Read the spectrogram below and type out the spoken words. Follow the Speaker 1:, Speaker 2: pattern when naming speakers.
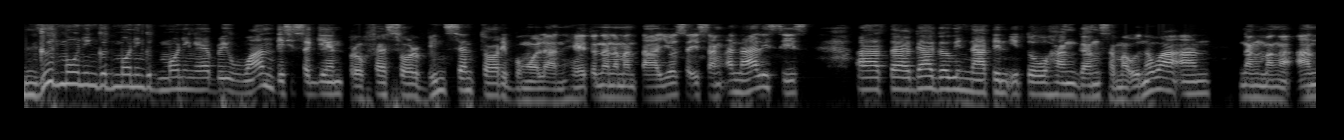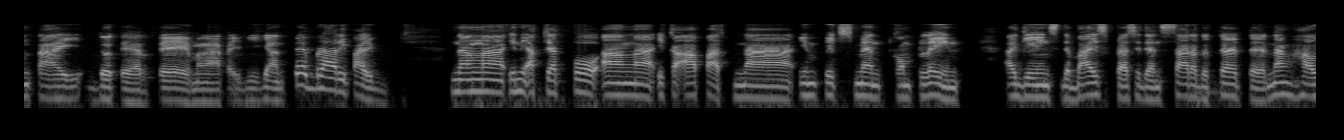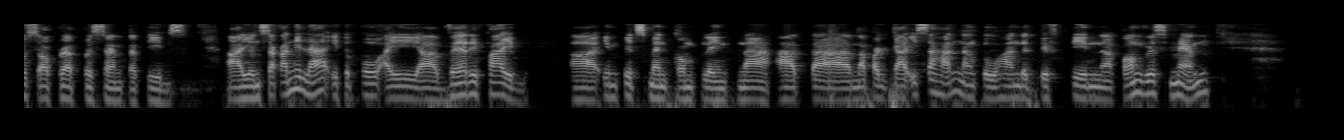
Speaker 1: Good morning, good morning, good morning everyone. This is again Professor Vincent Tori Bongolan. Heto na naman tayo sa isang analysis at ah, gagawin natin ito hanggang sa maunawaan ng mga anti-Duterte, mga kaibigan. February 5 nang ah, iniakyat po ang ah, ikaapat na impeachment complaint against the Vice President Sara Duterte ng House of Representatives. Ayon sa kanila, ito po ay ah, verified ah, impeachment complaint na at ah, napagkaisahan ng 215 na congressmen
